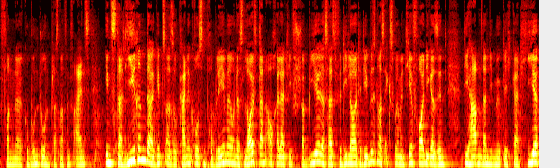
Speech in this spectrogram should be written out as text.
von äh, Kubuntu und Plasma 5.1 installieren. Da gibt es also keine großen Probleme und es läuft dann auch relativ stabil. Das heißt, für die Leute, die ein bisschen was experimentierfreudiger sind, die haben dann die Möglichkeit, hier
